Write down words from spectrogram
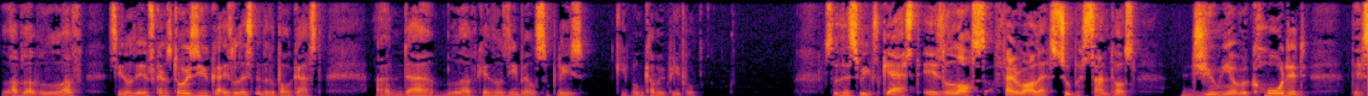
Love, love, love seeing those Instagram stories you guys listening to the podcast. And uh, love getting those emails. So please keep on coming, people. So this week's guest is Los Federales Super Santos Jr. Recorded this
